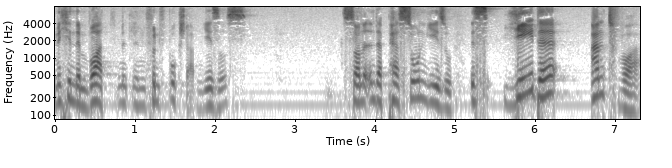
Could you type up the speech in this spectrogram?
nicht in dem Wort mit den fünf Buchstaben Jesus, sondern in der Person Jesu ist jede Antwort,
